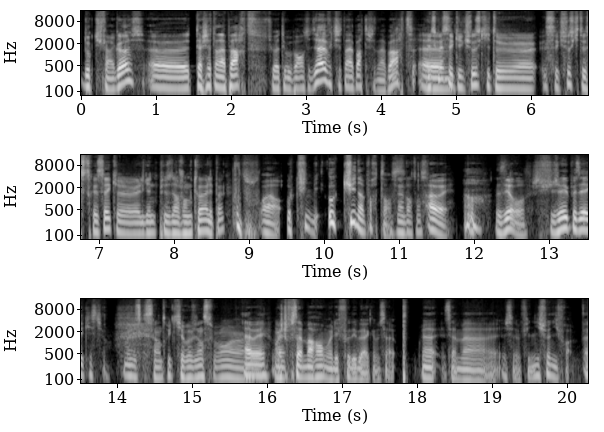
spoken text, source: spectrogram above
donc tu fais un gosse, euh, t'achètes un appart, tu vois tes beaux-parents te disent ah faut que tu achètes un appart, t'achètes un appart. Est-ce Euh, que c'est quelque chose qui te, c'est quelque chose qui te stressait qu'elle gagne plus d'argent que toi à l'époque? Alors, aucune mais aucune importance. Ça. Ah ouais, Oh, zéro. Je suis jamais posé la question. Oui, parce que c'est un truc qui revient souvent. euh, Ah ouais, Moi, je trouve ça marrant moi les faux débats comme ça. Ouais, ça m'a ça me fait ni chaud ni froid. Ok.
